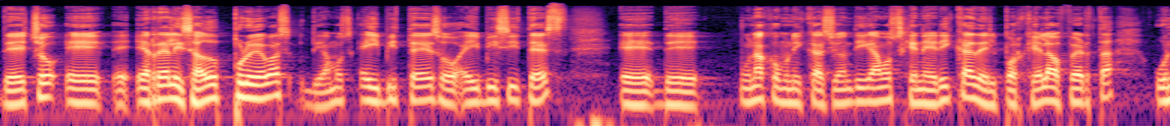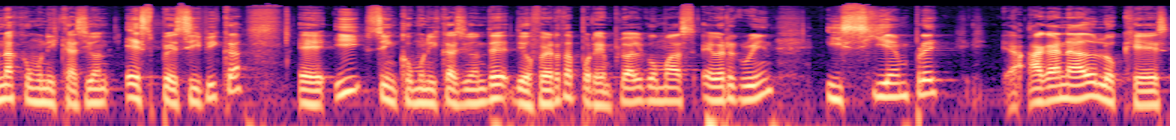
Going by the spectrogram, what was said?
De hecho, he realizado pruebas, digamos, A-B o ABC test eh, de una comunicación, digamos, genérica del porqué de la oferta, una comunicación específica eh, y sin comunicación de, oferta, por ejemplo, algo más evergreen y siempre ha ganado lo que es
